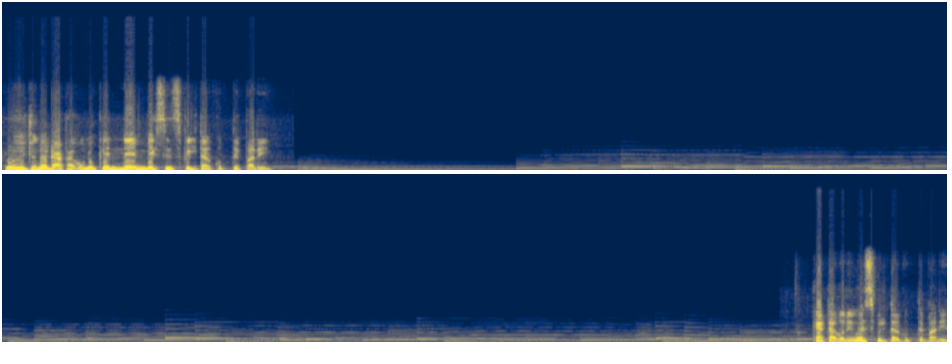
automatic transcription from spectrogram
প্রয়োজনে ডাটাগুলোকে নেম বেসিস ফিল্টার করতে পারি। ক্যাটাগরি ওয়াইজ ফিল্টার করতে পারি।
